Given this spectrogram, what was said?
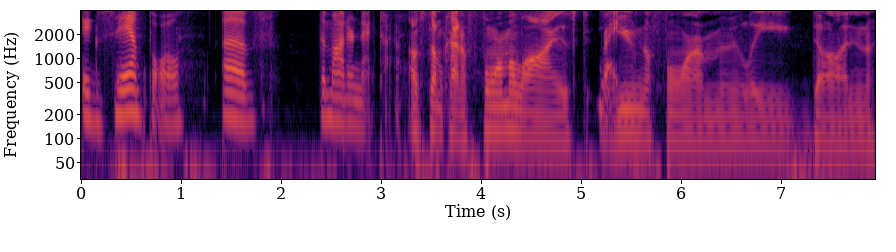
example of the modern necktie. Of some kind of formalized, Right. uniformly done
